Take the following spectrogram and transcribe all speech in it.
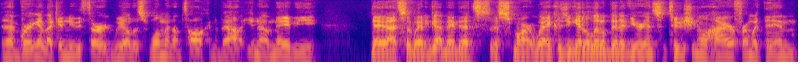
and then bring in like a new third wheel, this woman I'm talking about, you know, maybe, maybe that's the way to go. Maybe that's a smart way because you get a little bit of your institutional hire from within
